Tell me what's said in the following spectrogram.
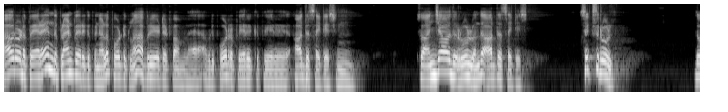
அவரோட பேரை இந்த பிளான் பேருக்கு பின்னால் போட்டுக்கலாம் அப்ரிவேட்டட் ஃபார்மில் அப்படி போடுற பேருக்கு பேர் ஆர்தர் சைட்டேஷன் ஸோ அஞ்சாவது ரூல் வந்து author citation six rule the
